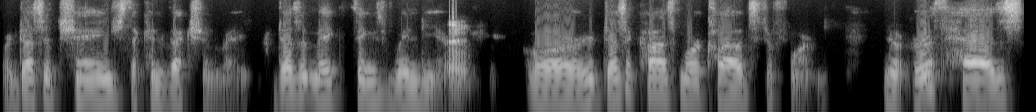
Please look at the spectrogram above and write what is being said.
Or does it change the convection rate? Does it make things windier? Or does it cause more clouds to form? You know, Earth has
